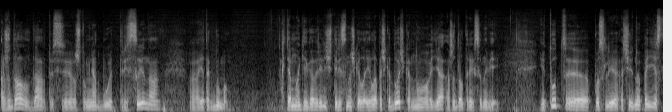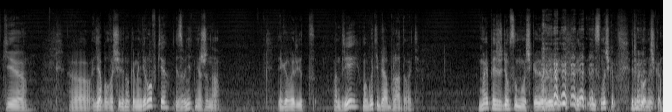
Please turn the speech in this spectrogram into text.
ожидал, да, то есть, что у меня будет три сына. Я так думал. Хотя многие говорили четыре сыночка и лапочка дочка, но я ожидал троих сыновей. И тут э, после очередной поездки э, я был в очередной командировке, и звонит мне жена. И говорит, Андрей, могу тебя обрадовать. Мы опять ждем сыночка, не сыночка, ребеночка.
